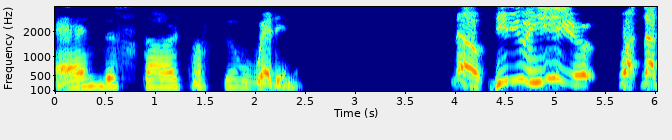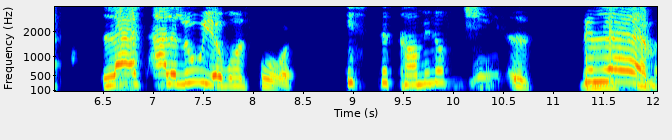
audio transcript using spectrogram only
And the start of the wedding. Now, did you hear what that last hallelujah was for? It's the coming of Jesus, the mm. Lamb.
